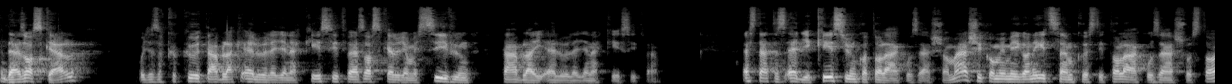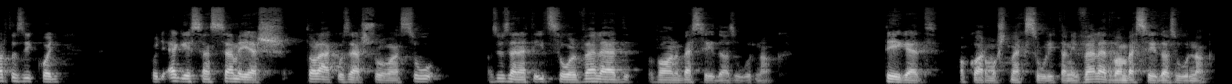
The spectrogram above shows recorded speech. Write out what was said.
De ez az kell, hogy ezek a kőtáblák elő legyenek készítve, ez azt kell, hogy a mi szívünk táblái elő legyenek készítve. Ez tehát az egyik, készünk a találkozásra. A másik, ami még a négy szem közti találkozáshoz tartozik, hogy, hogy egészen személyes találkozásról van szó, az üzenet így szól, veled van beszéd az Úrnak. Téged akar most megszólítani, veled van beszéd az Úrnak.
